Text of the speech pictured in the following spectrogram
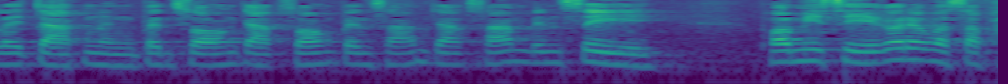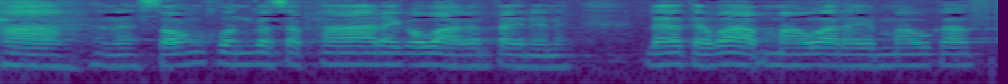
ก็เลยจากหนึ่งเป็นสองจากสองเป็นสามจากสามเป็นสี่พอมีสี่ก็เรียกว่าสภานะสองคนก็สภาอะไรก็ว่ากันไปเนี่ยนะแล้วแต่ว่าเมาอะไรเมากาแฟ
